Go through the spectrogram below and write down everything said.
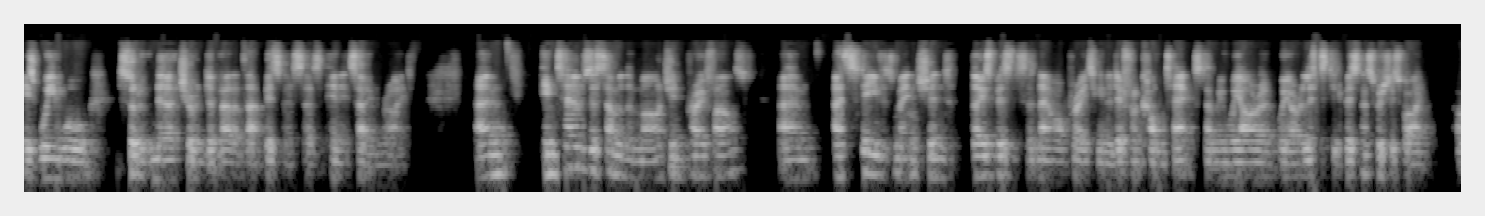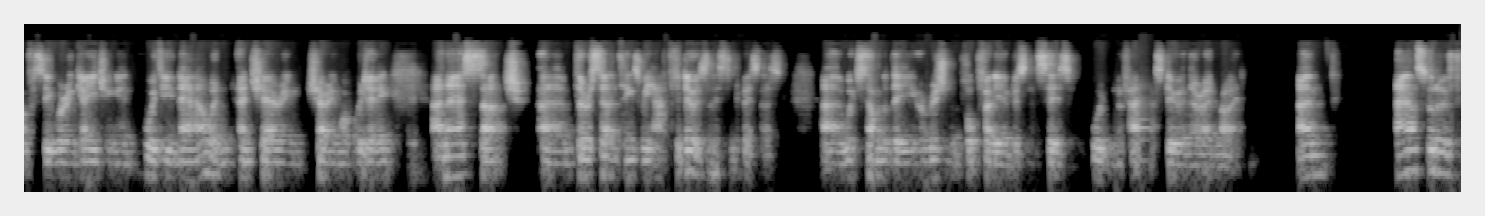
is we will sort of nurture and develop that business as in its own right. Um, in terms of some of the margin profiles, um, as Steve has mentioned, those businesses are now operating in a different context. I mean, we are a, we are a listed business, which is why obviously we're engaging in, with you now and, and sharing sharing what we're doing. And as such, um, there are certain things we have to do as a listed business, uh, which some of the original portfolio businesses wouldn't have had to do in their own right. Um, our sort of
